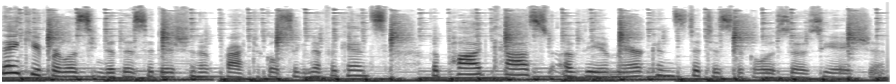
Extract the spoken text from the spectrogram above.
Thank you for listening to this edition of Practical Significance, the podcast of the American Statistical Association.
